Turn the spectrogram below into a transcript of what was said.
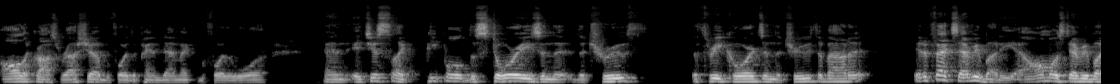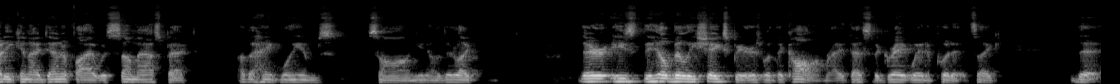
all across Russia before the pandemic, before the war, and it just like people, the stories and the the truth, the three chords and the truth about it. It affects everybody. Almost everybody can identify with some aspect of a Hank Williams song. You know, they're like they're he's the hillbilly Shakespeare is what they call him, right? That's the great way to put it. It's like the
